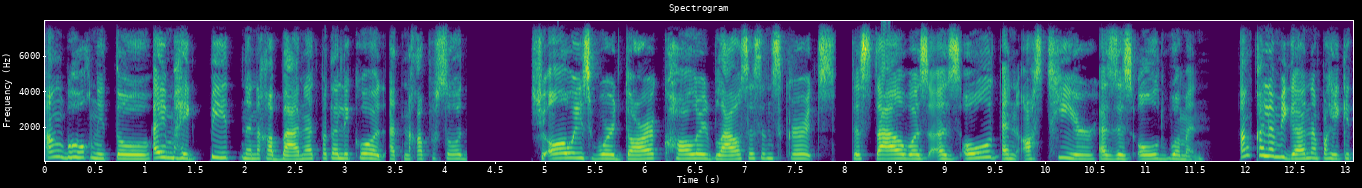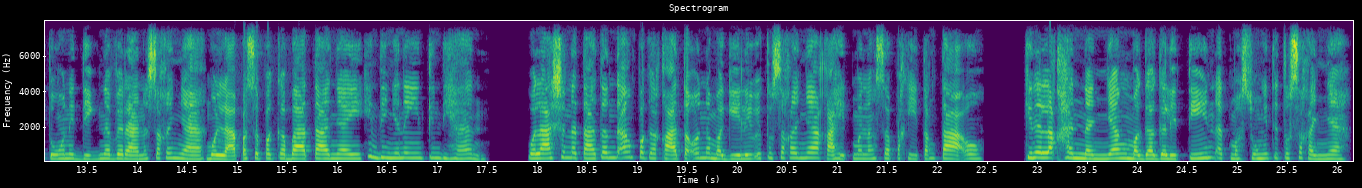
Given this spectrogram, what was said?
Ang buhok nito ay mahigpit na nakabanat patalikod at nakapusod. She always wore dark colored blouses and skirts. The style was as old and austere as this old woman. Ang kalamigan ng pakikitungo ni Digna Verano sa kanya mula pa sa pagkabata niya ay hindi niya naiintindihan. Wala siyang natatanda ang pagkakataon na magiliw ito sa kanya kahit man lang sa pakitang tao. Kinalakhan na niyang magagalitin at masungit ito sa kanya.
